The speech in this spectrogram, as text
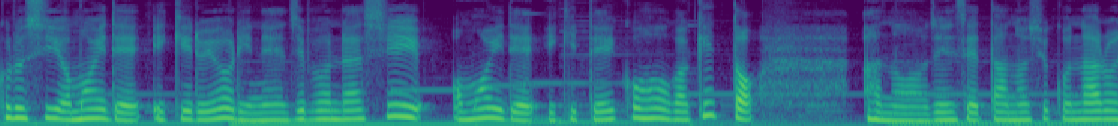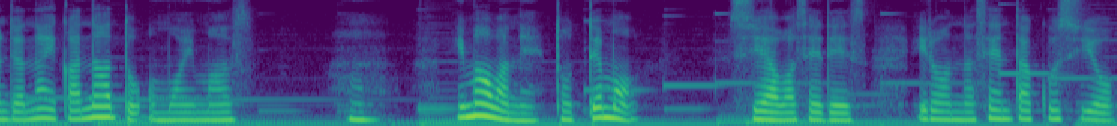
苦しい思いで生きるよりね自分らしい思いで生きていく方がきっとあの人生楽しくなるんじゃないかなと思います。うん、今はねとっても幸せです。いろんな選択肢を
